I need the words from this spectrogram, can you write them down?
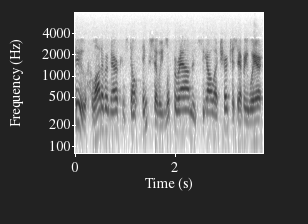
too. A lot of Americans don't think so. We look around and see all our churches everywhere.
